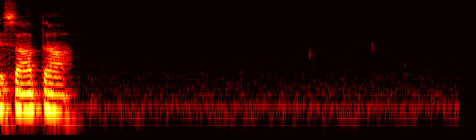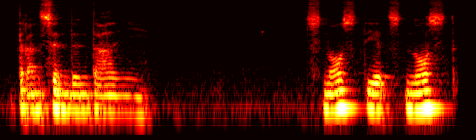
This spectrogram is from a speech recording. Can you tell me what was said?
desátá transcendentální cnost je cnost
